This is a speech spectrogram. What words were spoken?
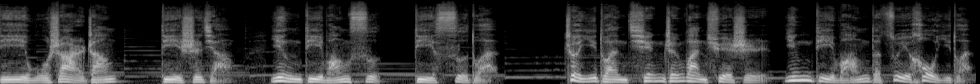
第五十二章第十讲应帝王四第四段，这一段千真万确是应帝王的最后一段，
